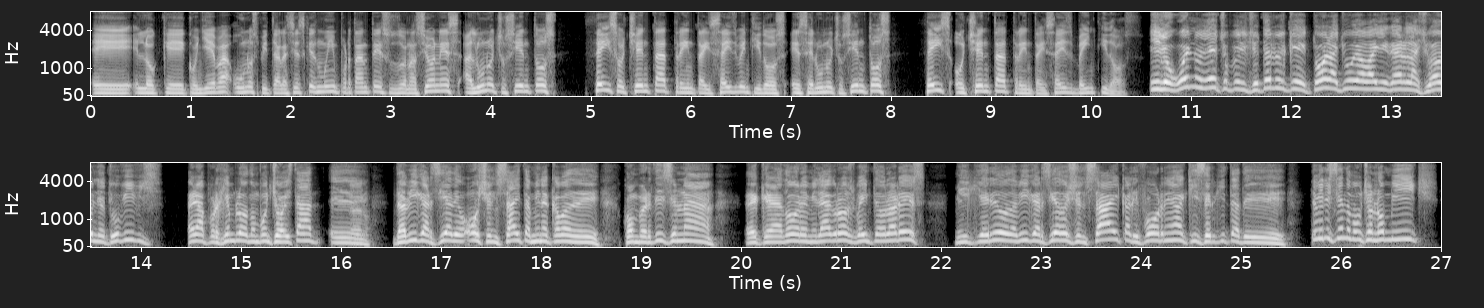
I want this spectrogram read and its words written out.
eh, lo que conlleva un hospital. Así es que es muy importante sus donaciones al 1-800-680-3622. Es el 1-800-680-3622. Y lo bueno de hecho, Pelichotelo, es que toda la lluvia va a llegar a la ciudad donde tú vives. Era, por ejemplo, don Poncho, ahí está eh, David García de Oceanside, también acaba de convertirse en una eh, creadora de milagros, 20 dólares. Mi querido David García de Oceanside, California, aquí cerquita de... ¿Qué viene siendo, Poncho? Long Beach,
